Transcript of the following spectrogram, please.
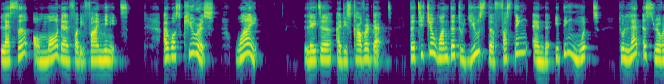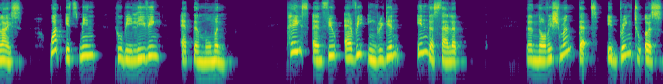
lesser or more than 45 minutes. I was curious. Why? Later, I discovered that the teacher wanted to use the fasting and the eating mood to let us realize what it means to be living at the moment. Taste and feel every ingredient in the salad. The nourishment that it brings to us.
